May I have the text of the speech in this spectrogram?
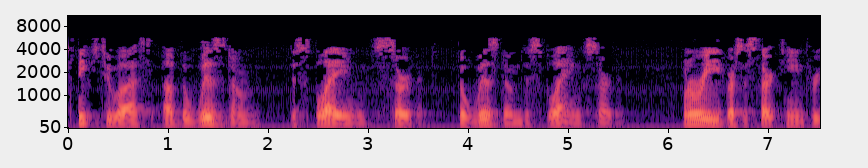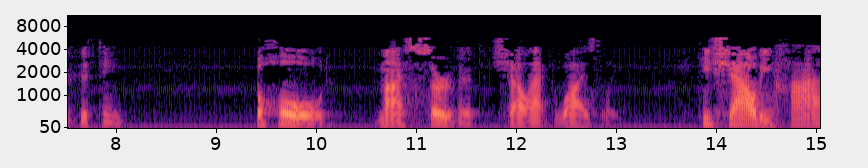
speaks to us of the wisdom displaying servant. The wisdom displaying servant. I want to read verses 13 through 15. Behold, my servant shall act wisely. He shall be high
